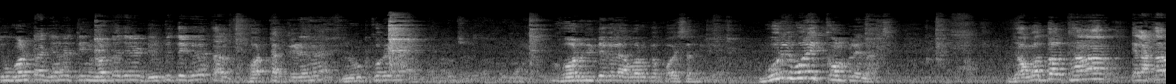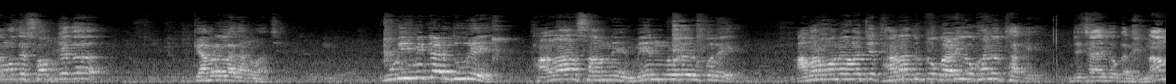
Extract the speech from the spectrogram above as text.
দু ঘণ্টা জেনে তিন ঘণ্টা জেনে ডিউটিতে গেলে তার ঘরটা কেড়ে নেয়, লুট করে নেয়, ঘর দিতে গেলে আবার ওকে পয়সা দিতে ভুরি ভুরি কমপ্লেন আছে। জগদ্দল থানা, এলাকার মধ্যে সব জায়গা ক্যামেরা লাগানো আছে। কুড়ি মিটার দূরে থানার সামনে মেন রোডের উপরে, আমার মনে হচ্ছে থানা দুটো গাড়ি ওখানেও থাকে, যে চায় দোকানে। নাম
